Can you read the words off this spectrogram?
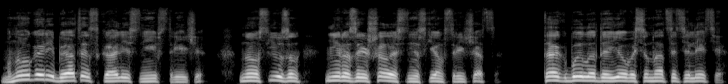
Много ребят искали с ней встречи, но Сьюзан не разрешалась ни с кем встречаться. Так было до ее восемнадцатилетия.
